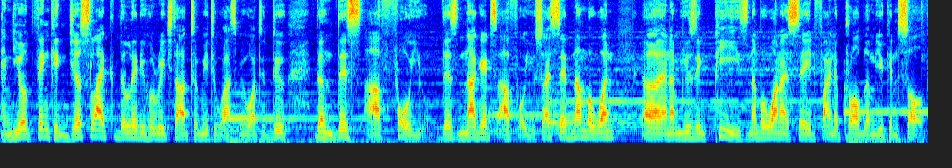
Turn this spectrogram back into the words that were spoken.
and you're thinking, just like the lady who reached out to me to ask me what to do, then these are for you. These nuggets are for you. So I said, number one, uh, and I'm using P's. Number one, I said, find a problem you can solve.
